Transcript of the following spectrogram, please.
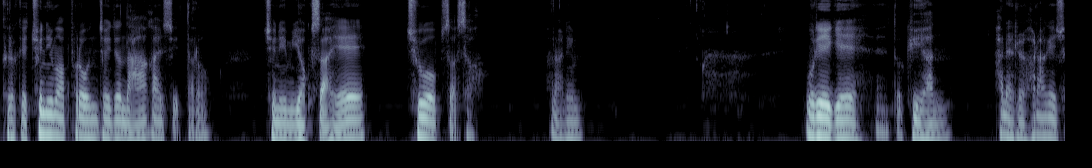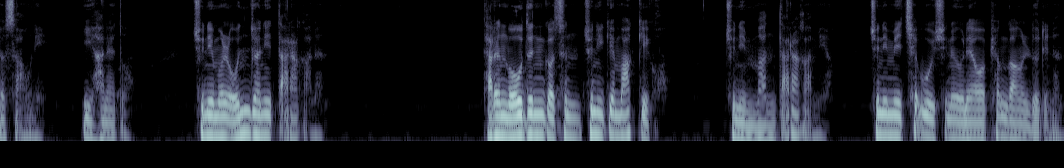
그렇게 주님 앞으로 온전히 더 나아갈 수 있도록 주님 역사에 주옵소서. 하나님, 우리에게 또 귀한 한 해를 허락해 주셨사오니 이 한 해도 주님을 온전히 따라가는 다른 모든 것은 주님께 맡기고 주님만 따라가며 주님이 채우시는 은혜와 평강을 누리는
